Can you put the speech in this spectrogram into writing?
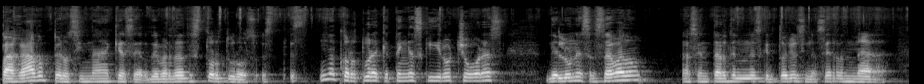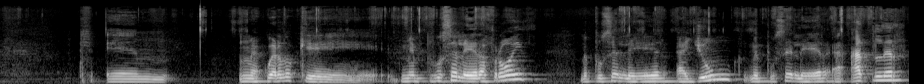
pagado, pero sin nada que hacer. De verdad es torturoso. Es, una tortura que tengas que ir ocho horas de lunes a sábado a sentarte en un escritorio sin hacer nada. Em, me acuerdo que me puse a leer a Freud, me puse a leer a Jung, me puse a leer a Adler,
